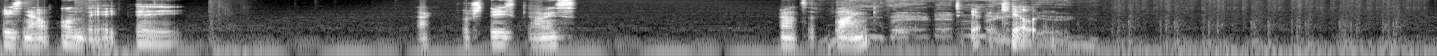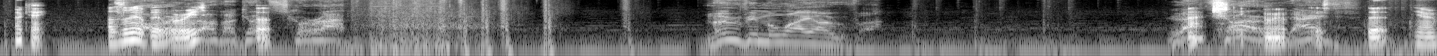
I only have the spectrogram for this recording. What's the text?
He's now on the AP. I can push these guys around to flank. to get a kill. Okay, I was a little bit worried, but Move him away over. Actually coming up with this, that, you know,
